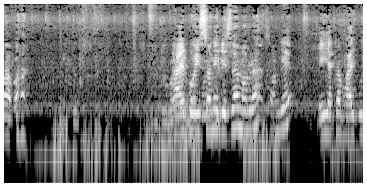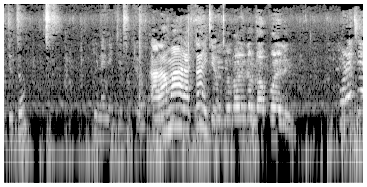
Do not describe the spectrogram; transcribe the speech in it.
বাবা ভাইয়ের বইয়ের সঙ্গে গেছিলাম আমরা সঙ্গে। এই একটা ভাইপুর জুতো। কিনে নিয়েছে দুটো। আর আমার একটা এই যে। দোকানেটা ব্লক করে নিবি করেছে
